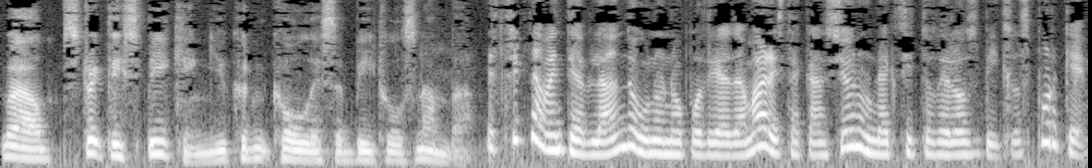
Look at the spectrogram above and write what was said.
Well, strictly speaking, you couldn't call this a Beatles number, Estrictamente hablando, uno no podría llamar esta canción un éxito de los Beatles. ¿Por qué?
